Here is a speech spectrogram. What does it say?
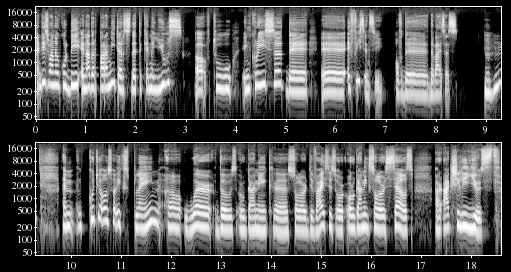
And this one could be another parameters that can use to increase the uh, efficiency of the devices. Mm -hmm. And could you also explain uh, where those organic uh, solar devices or organic solar cells are actually used?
